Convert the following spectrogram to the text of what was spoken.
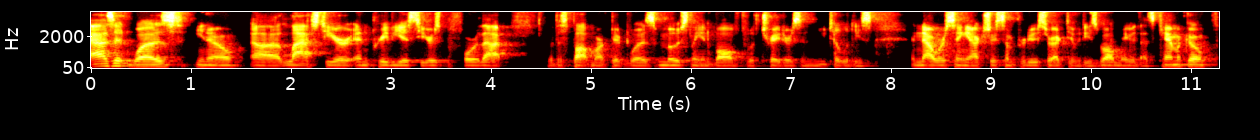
as it was, you know, uh, last year and previous years before that, where the spot market was mostly involved with traders and utilities. And now we're seeing actually some producer activity as well. Maybe that's Cameco.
